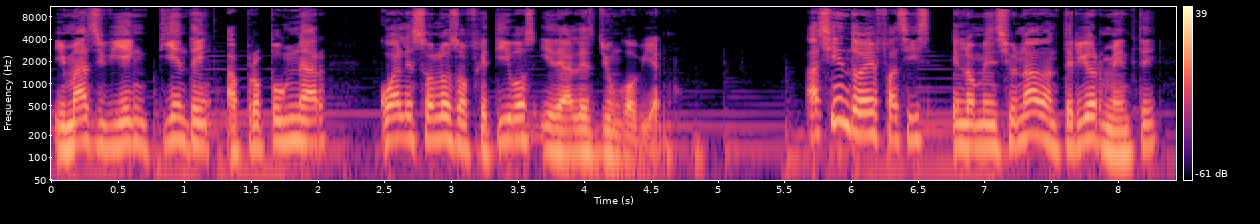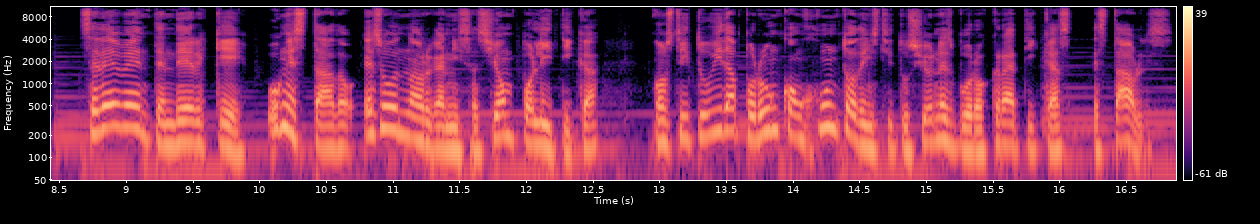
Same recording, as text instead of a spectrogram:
y más bien tienden a propugnar cuáles son los objetivos ideales de un gobierno. Haciendo énfasis en lo mencionado anteriormente, se debe entender que un Estado es una organización política constituida por un conjunto de instituciones burocráticas estables,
